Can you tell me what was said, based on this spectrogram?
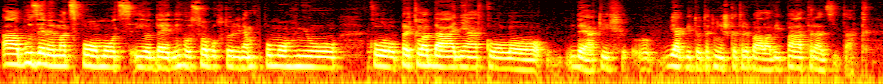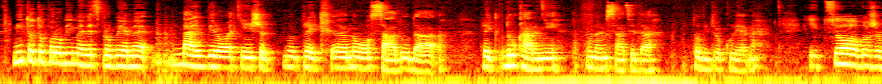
a budeme mať pomoc i od jedných osob, ktorí nám pomohňu kolo prekladania, kolo nejakých, jak by to tá knižka trebala vypátrať i tak. My toto porobíme, vec probujeme najvyrovatnejšie prek e, Novosadu, da prek drukárni u Novém Sáce, da to vydrukujeme. I co może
